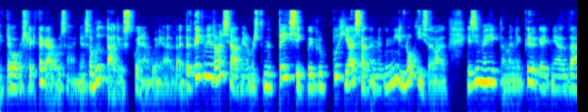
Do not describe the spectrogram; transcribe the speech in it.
mittevooruslik tegevus on ju, sa võtad justkui nagu nii-öelda, et, et kõik need asjad minu meelest need basic või põhiasjad on nagu nii lohisevad. ja siis me ehitame neid kõrgeid nii-öelda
